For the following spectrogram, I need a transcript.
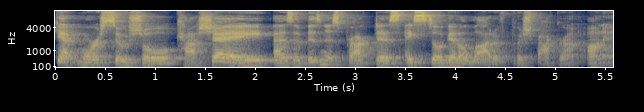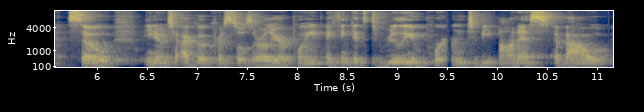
get more social cachet as a business practice, I still get a lot of pushback on it. So, you know, to echo Crystal's earlier point, I think it's really important to be honest about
